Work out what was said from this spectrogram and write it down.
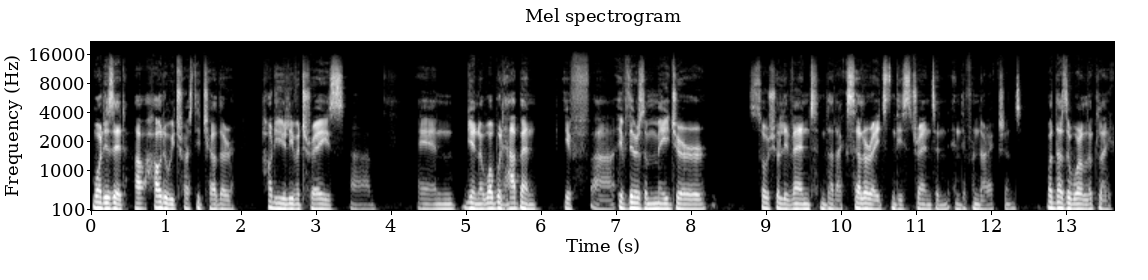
What is it? How, how do we trust each other? How do you leave a trace? Um, and you know what would happen if uh, if there's a major social event that accelerates these trends in, in different directions. What does the world look like?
